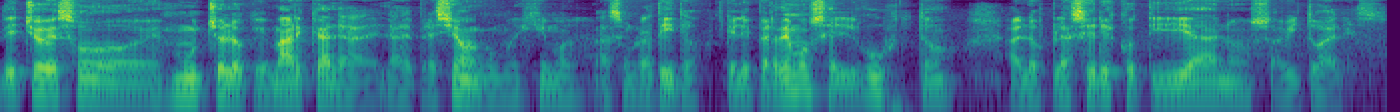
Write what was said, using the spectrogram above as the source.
De hecho, eso es mucho lo que marca la, la, depresión, como dijimos hace un ratito, que le perdemos el gusto a los placeres cotidianos habituales.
